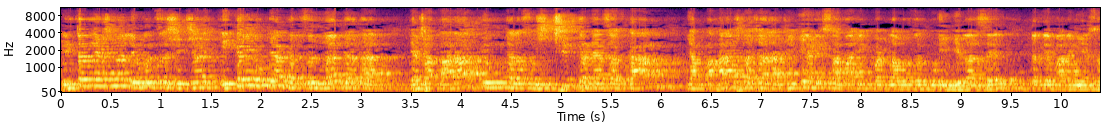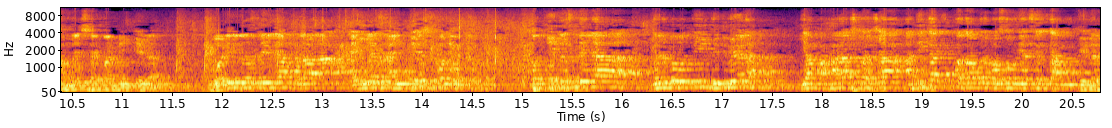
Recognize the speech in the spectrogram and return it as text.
इंटरनॅशनल लेवलचं शिक्षण एकही रुपया खर्च न करता त्याच्या दारात येऊन त्याला सुशिक्षित करण्याचं काम या महाराष्ट्राच्या राजकीय आणि सामाजिक पटलावर जर कोणी केलं असेल तर ते माननीय सांबरे साहेबांनी केला. वडील नसलेल्या मुलाला I S I P S बनवलं. पती नसलेल्या गर्भवती विधवेला या महाराष्ट्राच्या अधिकारी पदावर बसवण्याचं काम केलं.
